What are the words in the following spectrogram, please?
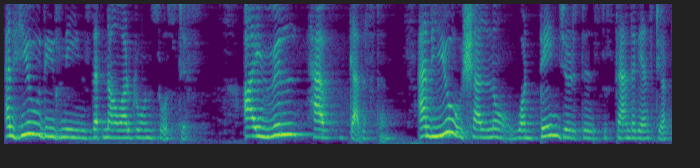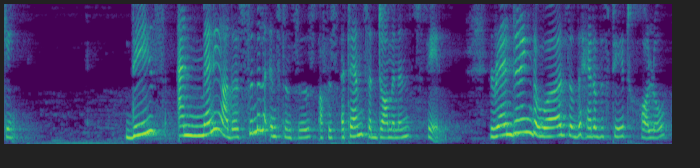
and hew these knees that now are grown so stiff. I will have Gaveston and you shall know what danger it is to stand against your king. These and many other similar instances of his attempts at dominance fail, rendering the words of the head of the state hollow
